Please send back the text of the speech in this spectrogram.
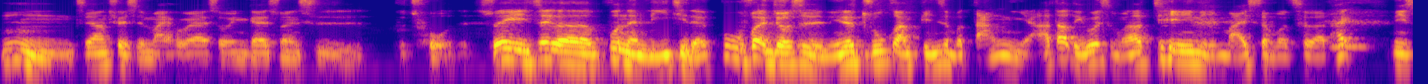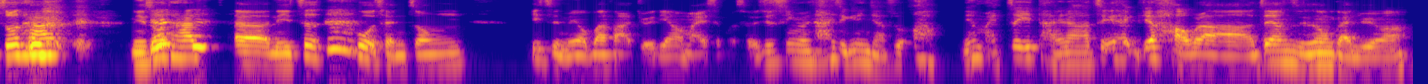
嗯，这样确实买回来的时候应该算是不错的。所以这个不能理解的部分就是，你的主管凭什么挡你啊？他到底为什么要建议你买什么车啊？他你说他你说他呃，你这过程中。一直没有办法决定要买什么车，就是因为他一直跟你讲说啊，你要买这一台啦，这一台比较好啦，这样子那种感觉吗？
